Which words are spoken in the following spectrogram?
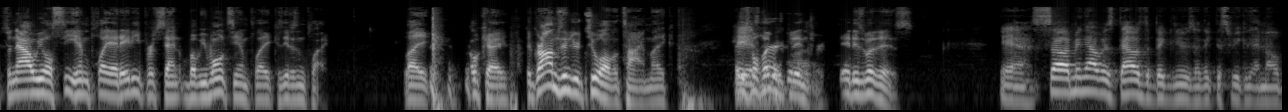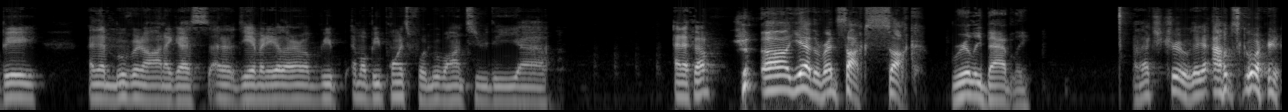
So now we'll see him play at 80%, but we won't see him play because he doesn't play. Like, okay. deGrom's injured too all the time. Like baseball players get injured. It is what it is. yeah. So I mean, that was that was the big news I think this week in MLB, and then moving on. I guess. I don't, do you have any other MLB MLB points before we move on to the uh, NFL? Uh, yeah, the Red Sox suck really badly. That's true. They outscored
